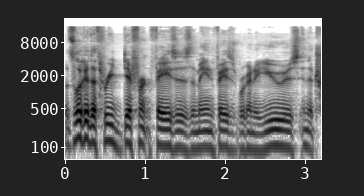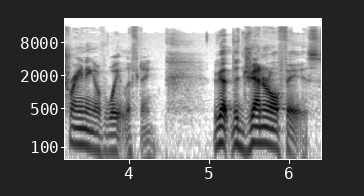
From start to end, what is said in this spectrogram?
Let's look at the three different phases, the main phases we're going to use in the training of weightlifting. We've got the general phase.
